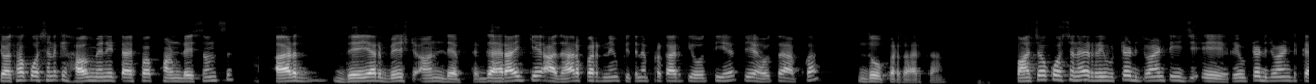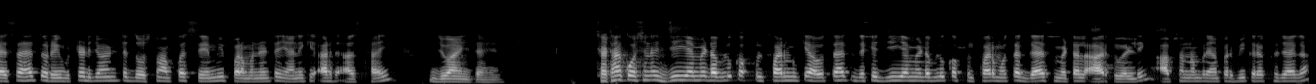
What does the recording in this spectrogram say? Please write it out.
चौथा क्वेश्चन है कि how many type of foundation are there based on depth गहराई के आधार पर नींव कितने प्रकार की होती है? तो यह होता है आपका दो प्रकार का। पांचवा क्वेश्चन है riveted joint is a riveted joint कैसा है? तो रिविटेड ज्वाइंट दोस्तों, आपका सेमी परमानेंट है, यानी कि अर्ध अस्थायी ज्वाइंट है। छठा क्वेश्चन है जी एम ए डब्ल्यू का फुल फॉर्म क्या होता है? तो देखिए जी एम ए डब्ल्यू का फुल फॉर्म होता है gas metal arc welding option number यहाँ पर भी करेक्ट हो जाएगा।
